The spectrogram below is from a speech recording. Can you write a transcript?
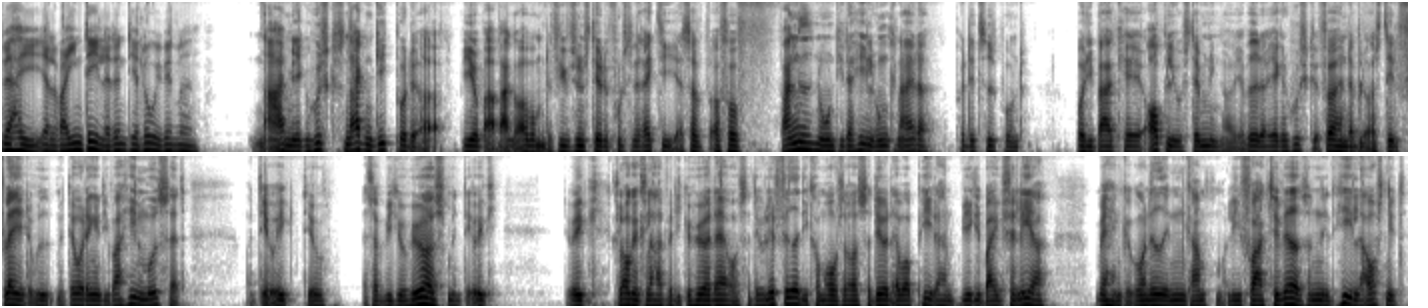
hvad har I, eller var I en del af den dialog i virkeligheden? Nej, men jeg kan huske, at snakken gik på det, og vi er jo bare banket op om det, fordi vi synes, det er det fuldstændig rigtige. Altså at få fanget nogle af de der helt unge knejder på det tidspunkt, hvor de bare kan opleve stemning, og jeg ved det, jeg kan huske, før han der blev også delt flaget ud, men det var dengang, de var helt modsat. Og det er jo ikke, det er jo, altså vi kan jo høre os, men det er jo ikke, det er jo ikke klokkeklart, hvad de kan høre derovre, så det er jo lidt fedt, at de kommer over til os, og det er jo der, hvor Peter han virkelig bare excellerer, med at han kan gå ned inden kampen, og lige få aktiveret sådan et helt afsnit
